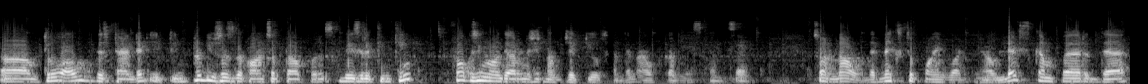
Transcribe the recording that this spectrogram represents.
um, throughout the standard. It introduces the concept of risk-based thinking, focusing on the organization objectives and then outcome is concerned. So now the next point what we have, let's compare the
